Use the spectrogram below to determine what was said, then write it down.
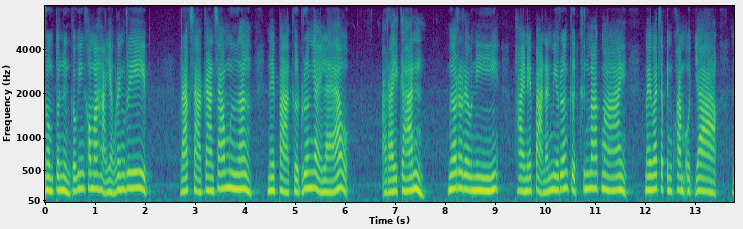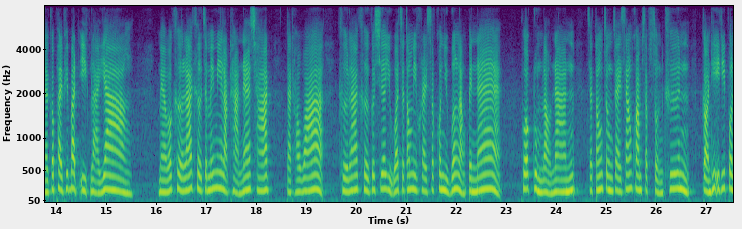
นมตัวหนึ่งก็วิ่งเข้ามาหาอย่างเร่งรีบ รักษาการเจ้าเมือง ในป่าเกิดเรื่องใหญ่แล้ว อะไรกัน เมื่อเร็วๆนี้ ภายในป่านั้นมีเรื่องเกิดขึ้นมากมาย ไม่ว่าจะเป็นความอดอยาก แล้วก็ภัยพิบัติอีกหลายอย่าง แม้ว่าเคอล่าเคอจะไม่มีหลักฐานแน่ชัด แต่ทว่าเคอล่าเคอก็เชื่ออยู่ว่าจะต้องมีใครสักคนอยู่เบื้องหลังเป็นแน่ พวกกลุ่มเหล่านั้นจะต้องจงใจสร้างความสับสนขึ้น ก่อนที่อิทธิพล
